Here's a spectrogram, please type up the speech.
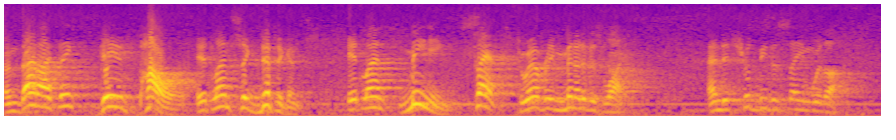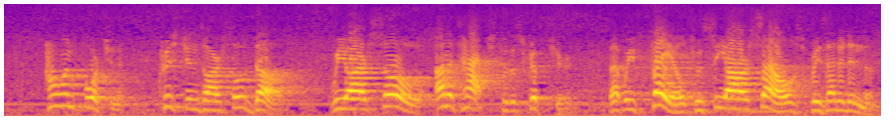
And that, I think, gave power. It lent significance. It lent meaning sense to every minute of his life. And it should be the same with us. How unfortunate. Christians are so dull. We are so unattached to the Scriptures that we fail to see ourselves presented in them.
